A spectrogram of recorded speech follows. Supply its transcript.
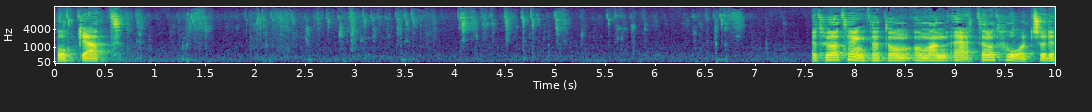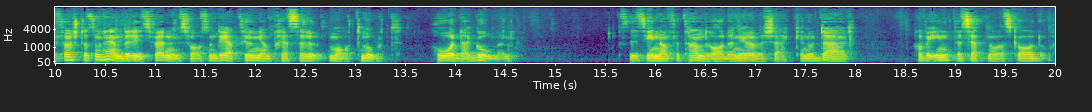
Och att Jag tror jag har tänkt att om, om man äter något hårt så det första som händer i svällningsfasen det är att tungan pressar upp mat mot hårda gommen. Precis innanför tandraden i överkäken och där har vi inte sett några skador.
